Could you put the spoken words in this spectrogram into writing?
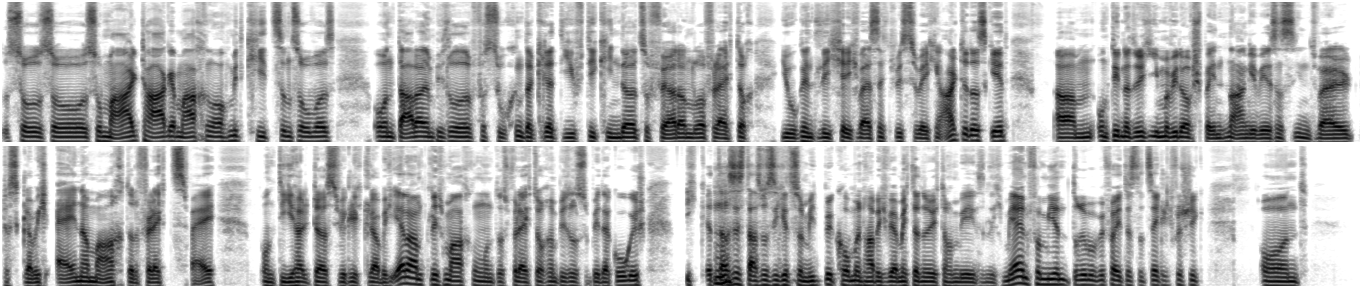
so, so, so Maltage machen, auch mit Kids und sowas. Und da da ein bisschen versuchen, da kreativ die Kinder zu fördern oder vielleicht auch Jugendliche. Ich weiß nicht, bis zu welchem Alter das geht. Ähm, und die natürlich immer wieder auf Spenden angewiesen sind, weil das, glaube ich, einer macht oder vielleicht zwei und die halt das wirklich, glaube ich, ehrenamtlich machen und das vielleicht auch ein bisschen so pädagogisch. Ich, mhm. Das ist das, was ich jetzt so mitbekommen habe. Ich werde mich da natürlich noch wesentlich mehr informieren darüber, bevor ich das tatsächlich verschicke. Und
